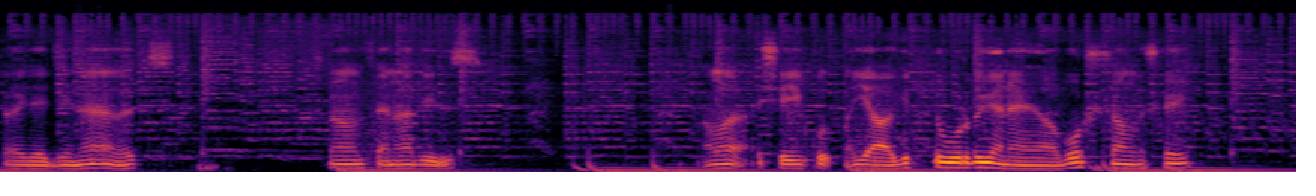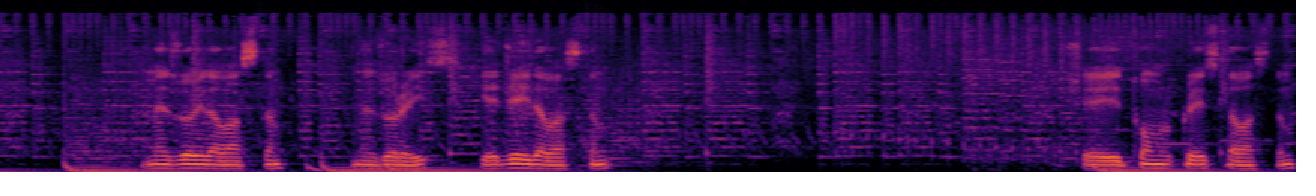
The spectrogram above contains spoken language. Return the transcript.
Şöylecine evet. Şu an fena değiliz. Ama şeyi ya gitti vurdu gene ya boş canlı şey. Mezo'yu da bastım. Mezo Reis. Geceyi de bastım. Şey Tomruk Reis'i de bastım.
